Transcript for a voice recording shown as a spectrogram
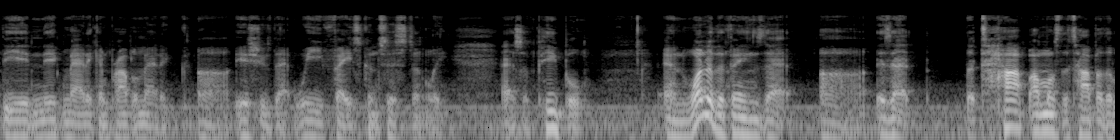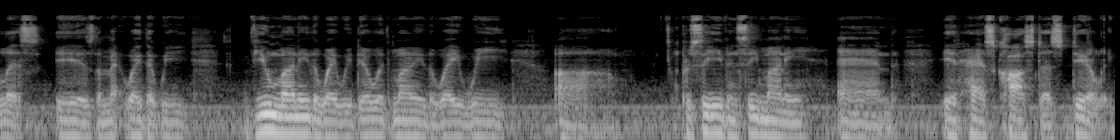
the enigmatic and problematic uh, issues that we face consistently as a people. And one of the things that uh, is at the top, almost the top of the list, is the way that we view money, the way we deal with money, the way we uh, perceive and see money, and it has cost us dearly.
